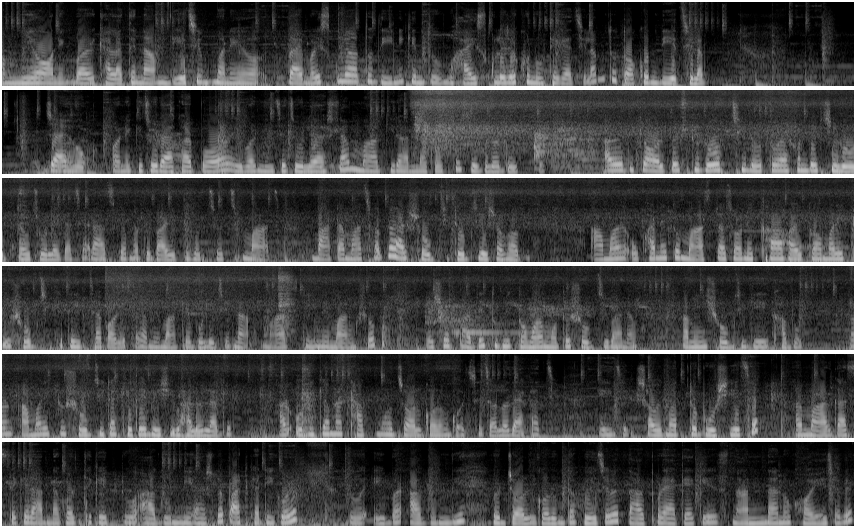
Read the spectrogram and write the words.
আমিও অনেকবার খেলাতে নাম দিয়েছি মানে প্রাইমারি স্কুলে অত দিইনি, কিন্তু হাই স্কুলে যখন উঠে গেছিলাম, তো তখন দিয়েছিলাম। যাই হোক, অনেক কিছু দেখার পর এবার নিচে চলে আসলাম, মা কি রান্না করছে সেগুলো দেখতে। আর ওদিকে অল্প একটু রোদ ছিল, তো এখন দেখছি রোদটাও চলে গেছে। আর আজকে আমাদের বাড়িতে হচ্ছে হচ্ছে মাছ। বাটা মাছ হবে আর সবজি টবজি এসব হবে। আমার ওখানে তো মাছ টাছ অনেক খাওয়া হয়, তো আমার একটু সবজি খেতে ইচ্ছা করে, তাই আমি মাকে বলি যে, না, মাছ, ডিম মাংস, এসব বাদে তুমি তোমার মতো সবজি বানাও, আমি সবজি দিয়েই খাব। কারণ আমার একটু সবজিটা খেতে বেশি ভালো লাগে। আর ওদিকে আমার ঠাকুমাও জল গরম করছে, চলো দেখাচ্ছে। এই যে সবেমাত্র বসিয়েছে, আর মার কাছ থেকে রান্নাঘর থেকে একটু আগুন নিয়ে আসলো পাটকাটি করে। তো এইবার আগুন দিয়ে এবার জল গরমটা হয়ে যাবে, তারপর একে একে স্নান দানও হয়ে যাবে।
